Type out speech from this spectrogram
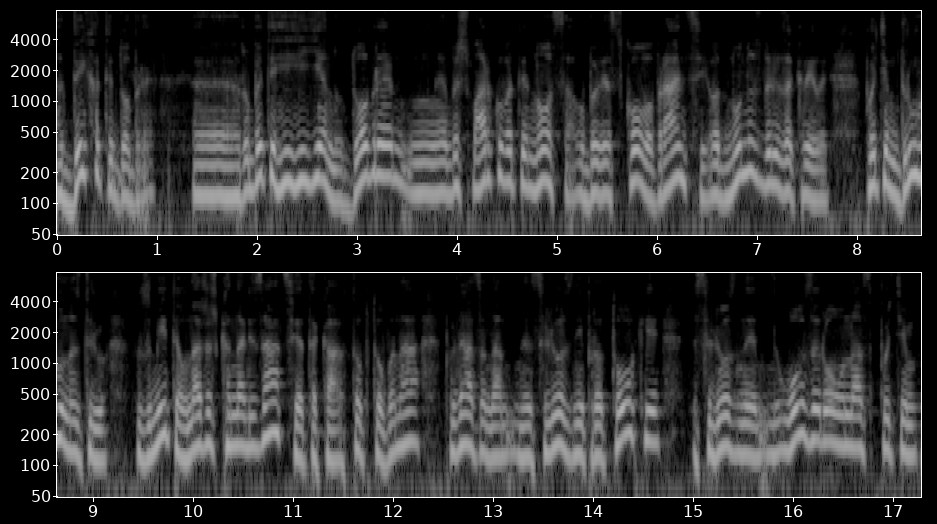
дихати добре. Е, Робити гігієну, добре вишмаркувати носа, обов'язково вранці одну ноздрю закрили, потім другу ноздрю. Розумієте, у нас же ж каналізація така, тобто вона пов'язана сльозні протоки, сльозне озеро у нас, потім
